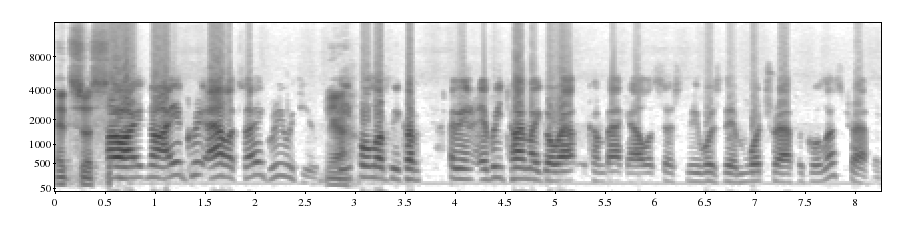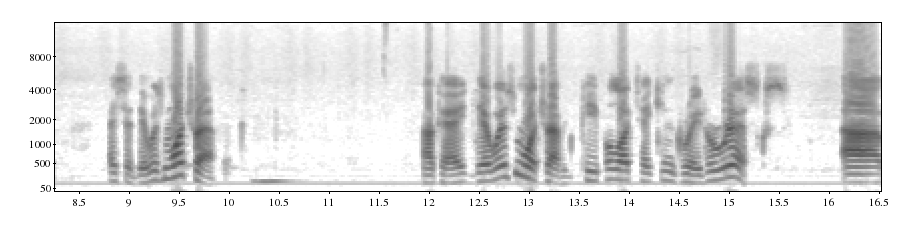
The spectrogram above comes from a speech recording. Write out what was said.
It's just Oh, I no, I agree, Alex. I agree with you. Yeah. People have become. I mean, every time I go out and come back, Alice says to me, "Was there more traffic or less traffic?" I said, "There was more traffic." Okay, there was more traffic. People are taking greater risks. Uh,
